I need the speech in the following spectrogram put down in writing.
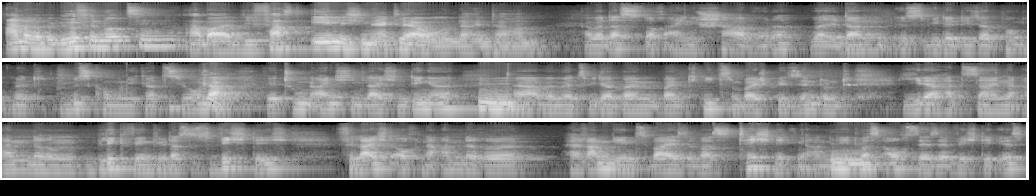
andere Begriffe nutzen, aber die fast ähnlichen Erklärungen dahinter haben. Aber das ist doch eigentlich schade, oder? Weil dann ist wieder dieser Punkt mit Misskommunikation. Klar. Wir tun eigentlich die gleichen Dinge. Ja, wenn wir jetzt wieder beim, beim Knie zum Beispiel sind und jeder hat seinen anderen Blickwinkel, das ist wichtig. Vielleicht auch eine andere Herangehensweise, was Techniken angeht, was auch sehr, sehr wichtig ist.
